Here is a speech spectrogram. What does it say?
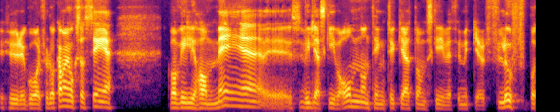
hur det går. För då kan man också se vad vill jag ha med? Eh, vill jag skriva om någonting? Tycker jag att de skriver för mycket fluff på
